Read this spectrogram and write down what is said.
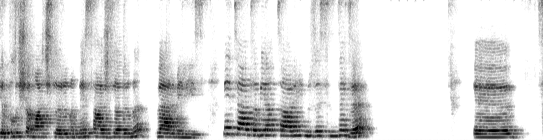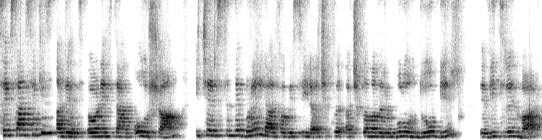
yapılış amaçlarını, mesajlarını vermeliyiz. Meta Tabiat Tarihi Müzesi'nde de 88 ee, adet örnekten oluşan, içerisinde Braille alfabesiyle açıkla, açıklamaların bulunduğu bir e, vitrin var.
